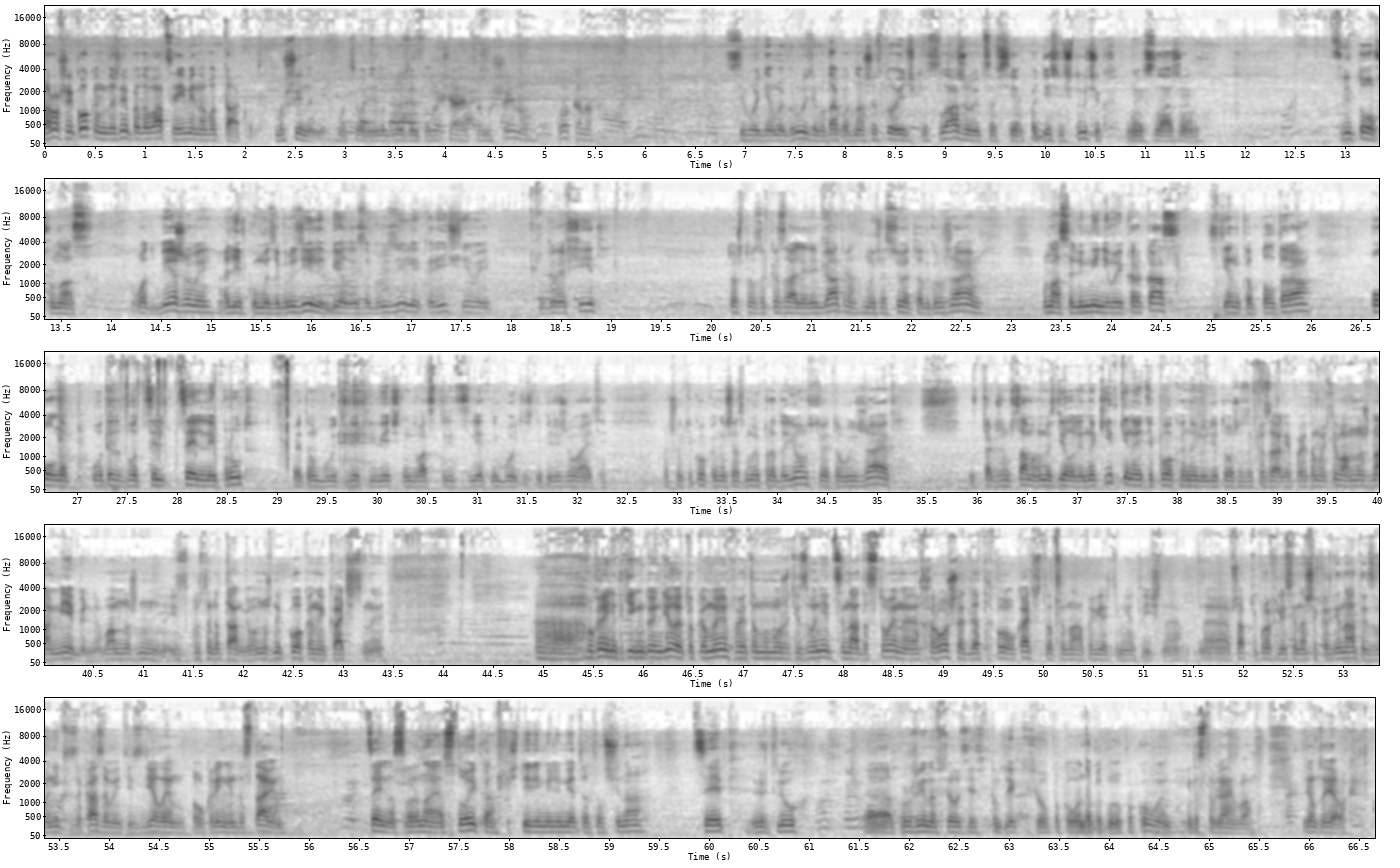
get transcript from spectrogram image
Хорошие коконы должны продаваться именно вот так вот, машинами. Вот сегодня мы грузим, получается, машину коконов. Сегодня мы грузим, вот так вот наши стоечки слаживаются все, по 10 штучек мы их слаживаем. Цветов у нас вот бежевый, оливку мы загрузили, белый загрузили, коричневый, графит. То, что заказали ребята, мы сейчас все это отгружаем. У нас алюминиевый каркас, стенка полтора, полно вот этот вот цель- цельный пруд, поэтому будет веки вечный, 20-30 лет, не бойтесь, не переживайте. Так что эти коконы сейчас мы продаем, все это уезжает. И так же самое мы сделали накидки на эти коконы, люди тоже заказали. Поэтому если вам нужна мебель, вам нужен искусственный танго, вам нужны коконы качественные, а, В Украине таких никто не делает, только мы, поэтому можете звонить, цена достойная, хорошая, для такого качества цена, поверьте мне, отличная. Э, В шапке профиля все наши координаты, звоните, заказывайте, сделаем, по Украине доставим. Цельно сварная стойка, 4 мм толщина, цепь, вертлюг, э, пружина, все здесь в комплекте, все упаковано. Так вот мы упаковываем и доставляем вам. Ждем заявок.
